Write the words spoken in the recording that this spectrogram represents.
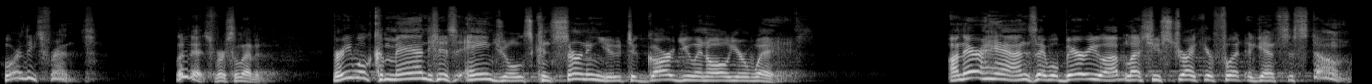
Who are these friends? Look at this, verse 11. For he will command his angels concerning you to guard you in all your ways. On their hands they will bear you up, lest you strike your foot against a stone.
